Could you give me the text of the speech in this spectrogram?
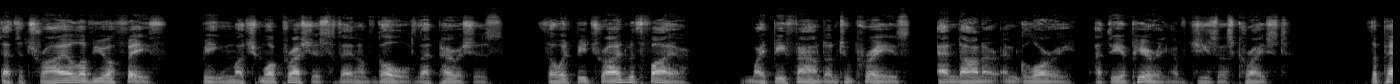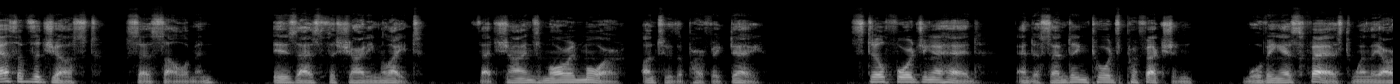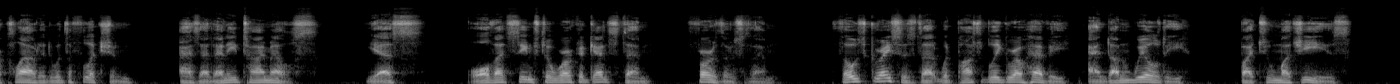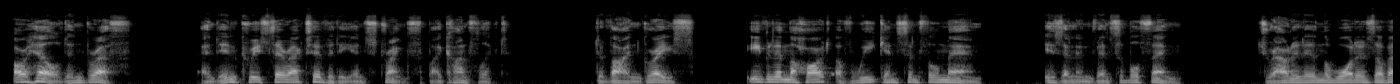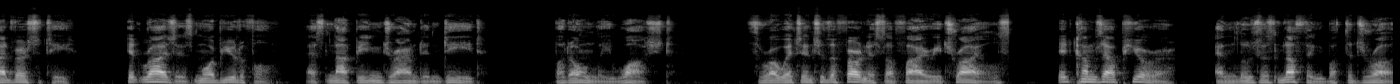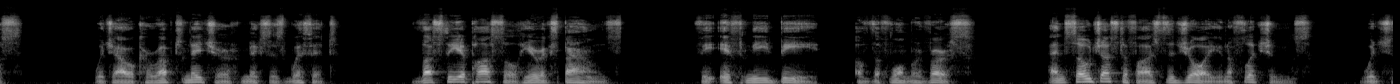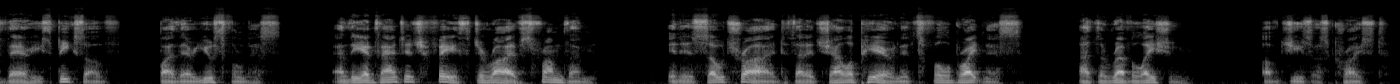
that the trial of your faith, being much more precious than of gold that perishes, though it be tried with fire, might be found unto praise and honor and glory at the appearing of Jesus Christ. The path of the just, says Solomon, is as the shining light, that shines more and more unto the perfect day. Still forging ahead, and ascending towards perfection, moving as fast when they are clouded with affliction as at any time else. Yes, all that seems to work against them furthers them. Those graces that would possibly grow heavy and unwieldy by too much ease are held in breath, and increase their activity and strength by conflict. Divine grace, even in the heart of weak and sinful man, is an invincible thing. Drown it in the waters of adversity, it rises more beautiful, as not being drowned indeed, but only washed. Throw it into the furnace of fiery trials, it comes out purer, and loses nothing but the dross, which our corrupt nature mixes with it. Thus the apostle here expounds the if need be of the former verse, and so justifies the joy in afflictions, which there he speaks of, by their usefulness, and the advantage faith derives from them. It is so tried that it shall appear in its full brightness at the revelation of Jesus Christ.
